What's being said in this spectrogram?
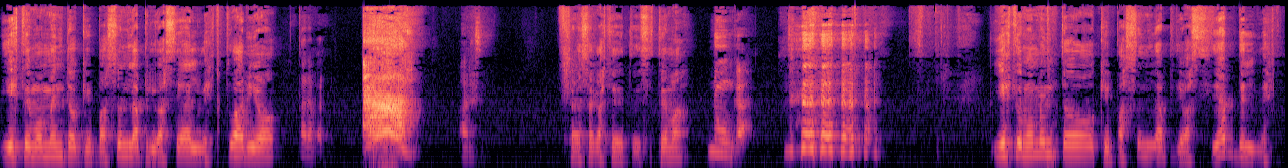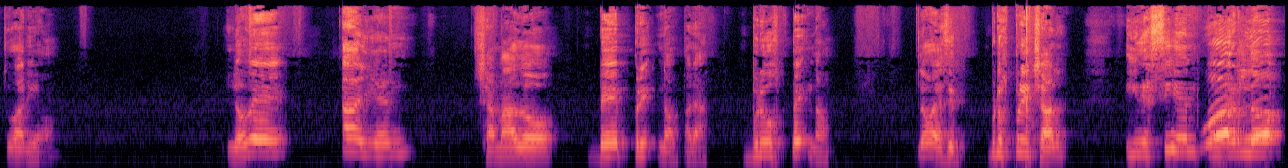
Y este momento que pasó en la privacidad del vestuario, Para, para. ¡Ah! Ahora sí. ya lo sacaste de tu sistema. Nunca. Y este momento que pasó en la privacidad del vestuario, lo ve alguien llamado B. Pri- no, pará. Bruce P. No. Lo voy a decir. Bruce Pritchard. Y deciden ponerlo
